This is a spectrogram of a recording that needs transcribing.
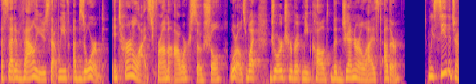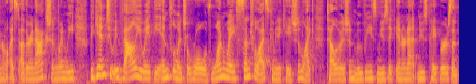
a set of values that we've absorbed, internalized from our social worlds, what George Herbert Mead called the generalized other. We see the generalized other in action when we begin to evaluate the influential role of one way centralized communication like television, movies, music, internet, newspapers, and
